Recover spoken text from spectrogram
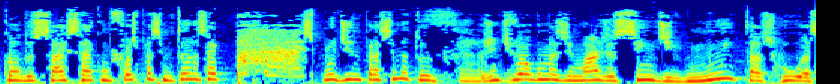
Quando sai, sai com força para cima. Então ela sai pá, explodindo para cima tudo. Sim. A gente vê algumas imagens assim de muitas ruas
